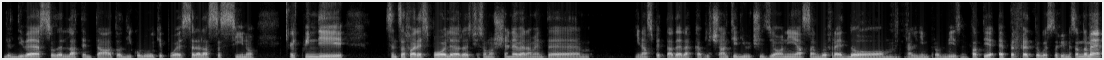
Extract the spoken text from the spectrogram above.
del diverso dell'attentato di colui che può essere l'assassino e quindi senza fare spoiler, ci sono scene veramente inaspettate e raccapriccianti di uccisioni a sangue freddo um, all'improvviso. Infatti è, è, perfetto questo film. Secondo me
